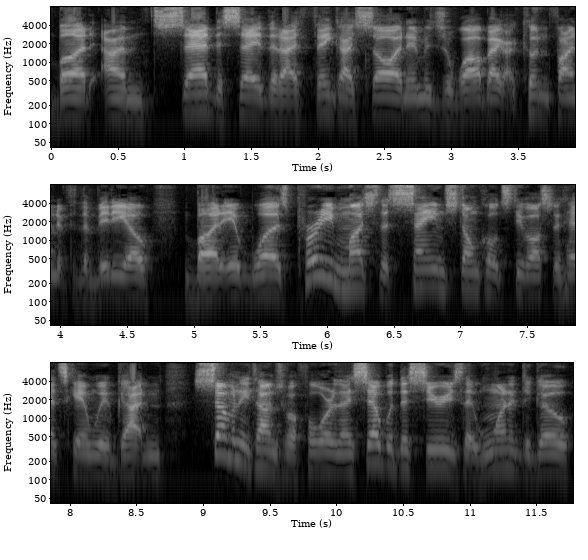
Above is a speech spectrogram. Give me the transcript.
but I'm sad to say that I think I saw an image a while back. I couldn't find it for the video, but it was pretty much the same Stone Cold Steve Austin head scan we've gotten so many times before. And they said with this series they wanted to go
